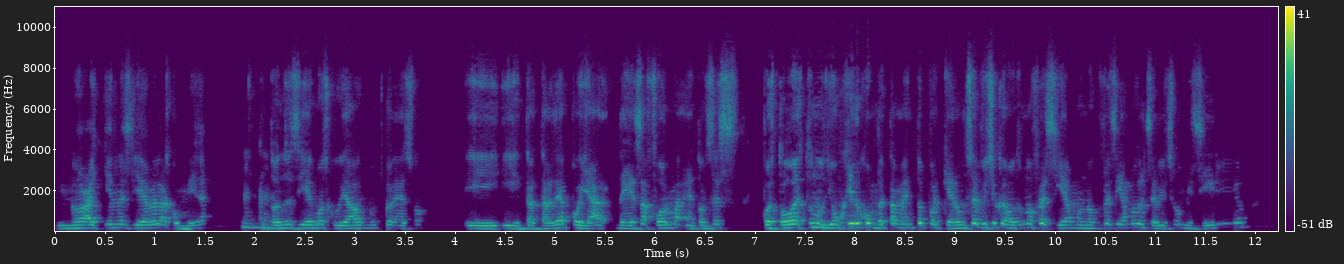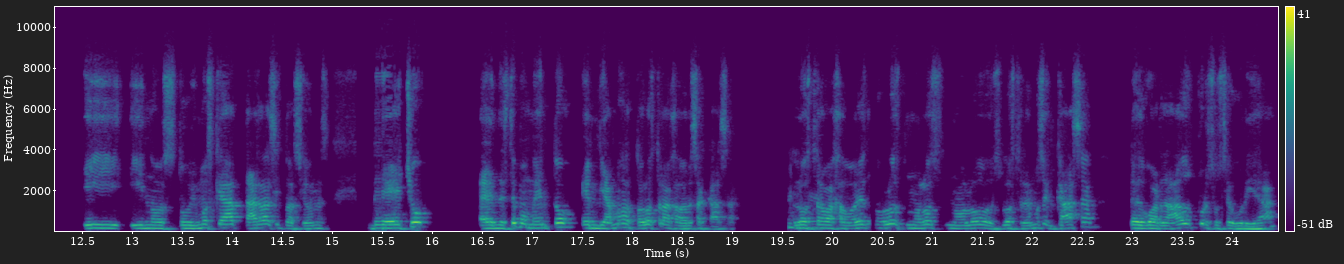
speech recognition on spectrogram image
no hay quien les lleve la comida. Uh -huh. Entonces, sí hemos cuidado mucho de eso y, y, tratar de apoyar de esa forma. Entonces, pues todo esto nos dio un giro completamente porque era un servicio que nosotros no ofrecíamos, no ofrecíamos el servicio domicilio y, y nos tuvimos que adaptar a las situaciones. De hecho, en este momento enviamos a todos los trabajadores a casa. Los trabajadores no los, no los, no los, los tenemos en casa, resguardados por su seguridad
